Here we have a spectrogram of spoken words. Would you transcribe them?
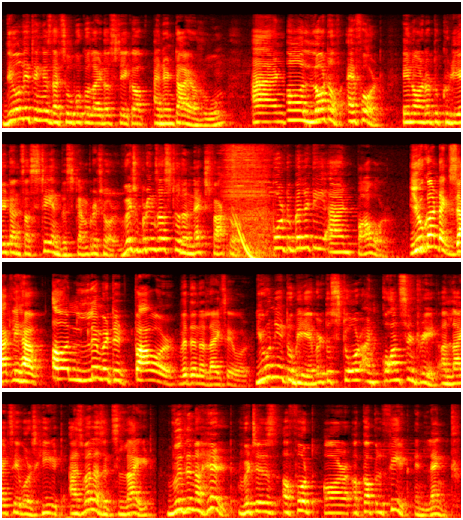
The only thing is that super colliders take up an entire room and a lot of effort in order to create and sustain this temperature, which brings us to the next factor, portability and power. You can't exactly have unlimited power within a lightsaber. You need to be able to store and concentrate a lightsaber's heat as well as its light within a hilt which is a foot or a couple feet in length.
